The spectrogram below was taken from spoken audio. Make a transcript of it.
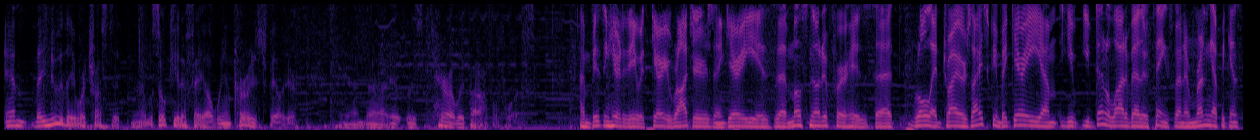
and they knew they were trusted. And it was okay to fail. We encouraged failure, and uh, it was terribly powerful for us. I'm visiting here today with Gary Rogers, and Gary is uh, most noted for his uh, role at Dreyer's Ice Cream. But Gary, um, you, you've done a lot of other things, but I'm running up against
